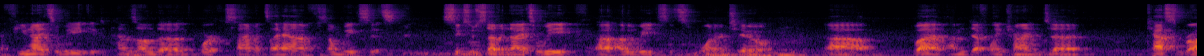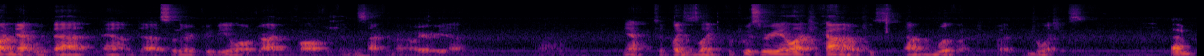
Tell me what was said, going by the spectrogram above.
a few nights a week. It depends on the work assignments I have. Some weeks it's six or seven nights a week. Uh, other weeks it's one or two. Um, but I'm definitely trying to cast a broad net with that, and uh, so there could be a little drive involved within the Sacramento area. Um, yeah, to places like Pupuseria La Chicana, which is out in Woodland, but delicious. Um,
